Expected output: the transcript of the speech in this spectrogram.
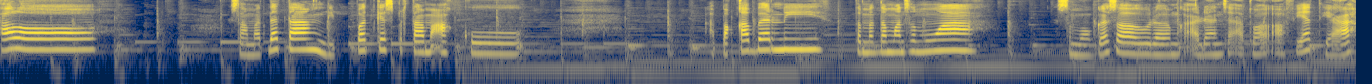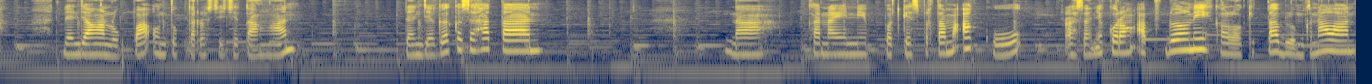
Halo, selamat datang di podcast pertama aku. Apa kabar nih, teman-teman semua? Semoga selalu dalam keadaan sehat walafiat ya. Dan jangan lupa untuk terus cuci tangan dan jaga kesehatan. Nah, karena ini podcast pertama aku, rasanya kurang afdol nih kalau kita belum kenalan.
